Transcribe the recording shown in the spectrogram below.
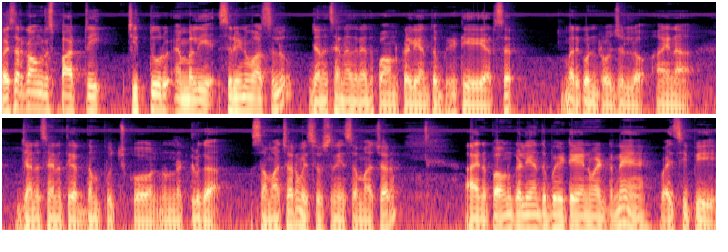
YSR Congress party Chittoor MLA Srinivasulu Janasena అధినేత పవన్ కళ్యాణ్తో భేటీ అయ్యారు సార్. మరికొన్ని రోజుల్లో ఆయన జనసేన తీర్థం పుచ్చుకోనున్నట్లుగా సమాచారం విశ్వసనీయ సమాచారం. ఆయన పవన్ కళ్యాణ్తో భేటీ అయిన వెంటనే వైసీపీ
